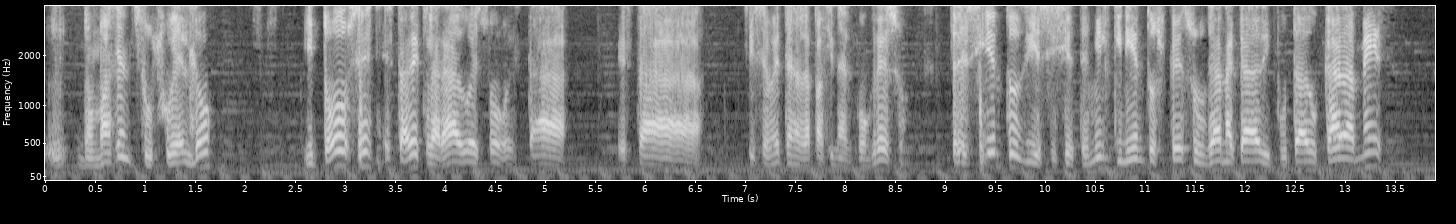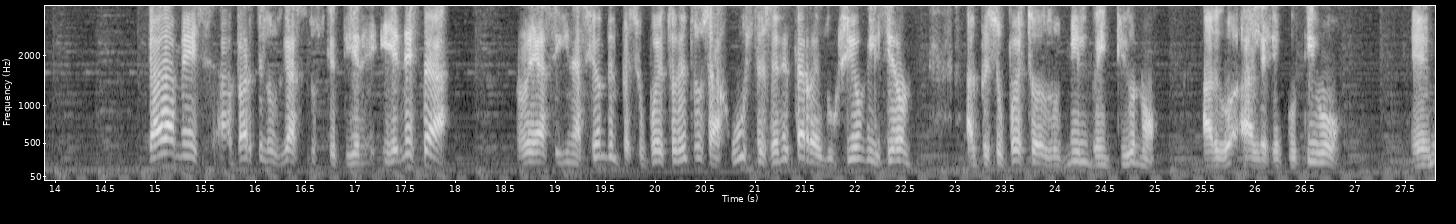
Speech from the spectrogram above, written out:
eh, nomás en su sueldo, y todo se está declarado, eso está, está, si se meten a la página del Congreso, 317.500 pesos gana cada diputado cada mes. Cada mes, aparte los gastos que tiene. Y en esta reasignación del presupuesto, en estos ajustes, en esta reducción que hicieron al presupuesto de 2021 al, al Ejecutivo, eh,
